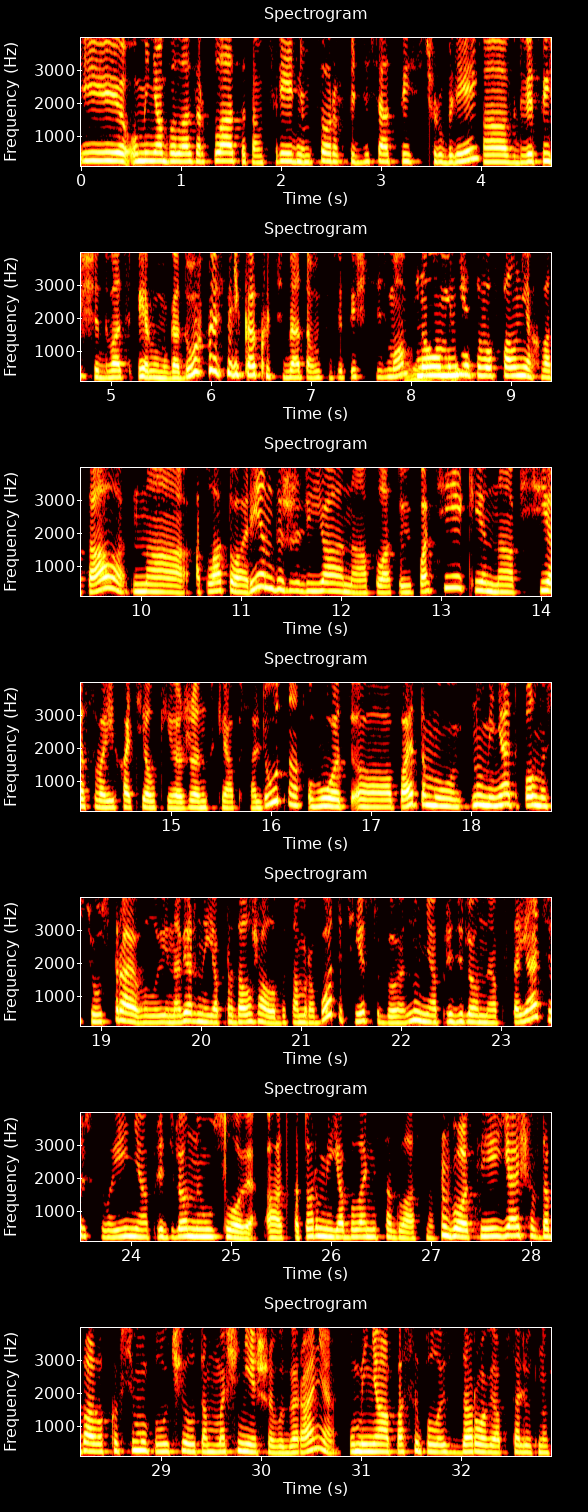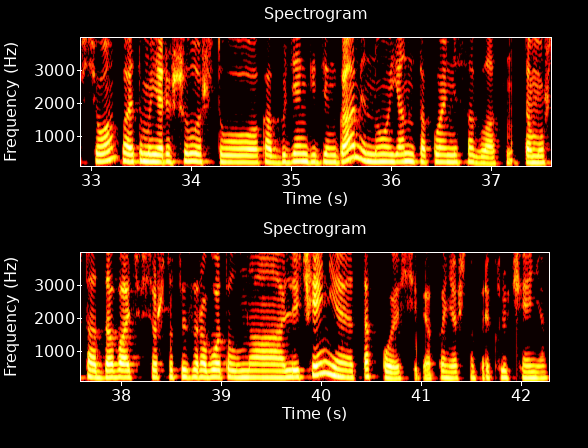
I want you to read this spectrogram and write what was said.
и у меня была зарплата там в среднем 40-50 тысяч рублей э, в 2021 году, не как у тебя там в 2007, но мне этого вполне хватало на оплату аренды жилья, на оплату ипотеки, на все свои хотелки женские абсолютно, вот, э, поэтому, ну, меня это полностью устраивало, и, наверное, я продолжала бы там работать, если бы, ну, не определенные обстоятельства и не определенные условия, э, с которыми я была не согласна. Вот, и я еще вдобавок ко всему получила там мощнее сильнейшее выгорание. У меня посыпалось здоровье абсолютно все, поэтому я решила, что как бы деньги деньгами, но я на такое не согласна, потому что отдавать все, что ты заработал на лечение, такое себе, конечно, приключение.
